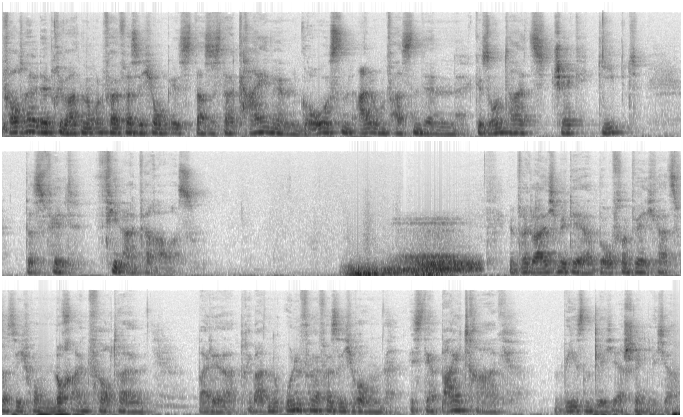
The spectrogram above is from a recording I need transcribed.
Vorteil der privaten Unfallversicherung ist, dass es da keinen großen, allumfassenden Gesundheitscheck gibt. Das fällt viel einfacher aus. Im Vergleich mit der Berufsunfähigkeitsversicherung noch ein Vorteil. Bei der privaten Unfallversicherung ist der Beitrag wesentlich erschwinglicher.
